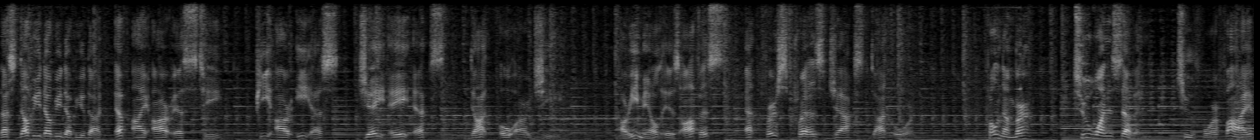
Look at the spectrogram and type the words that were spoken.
That's www.firstpresjax.org. Our email is office at firstpresjax.org. Phone number 217 245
